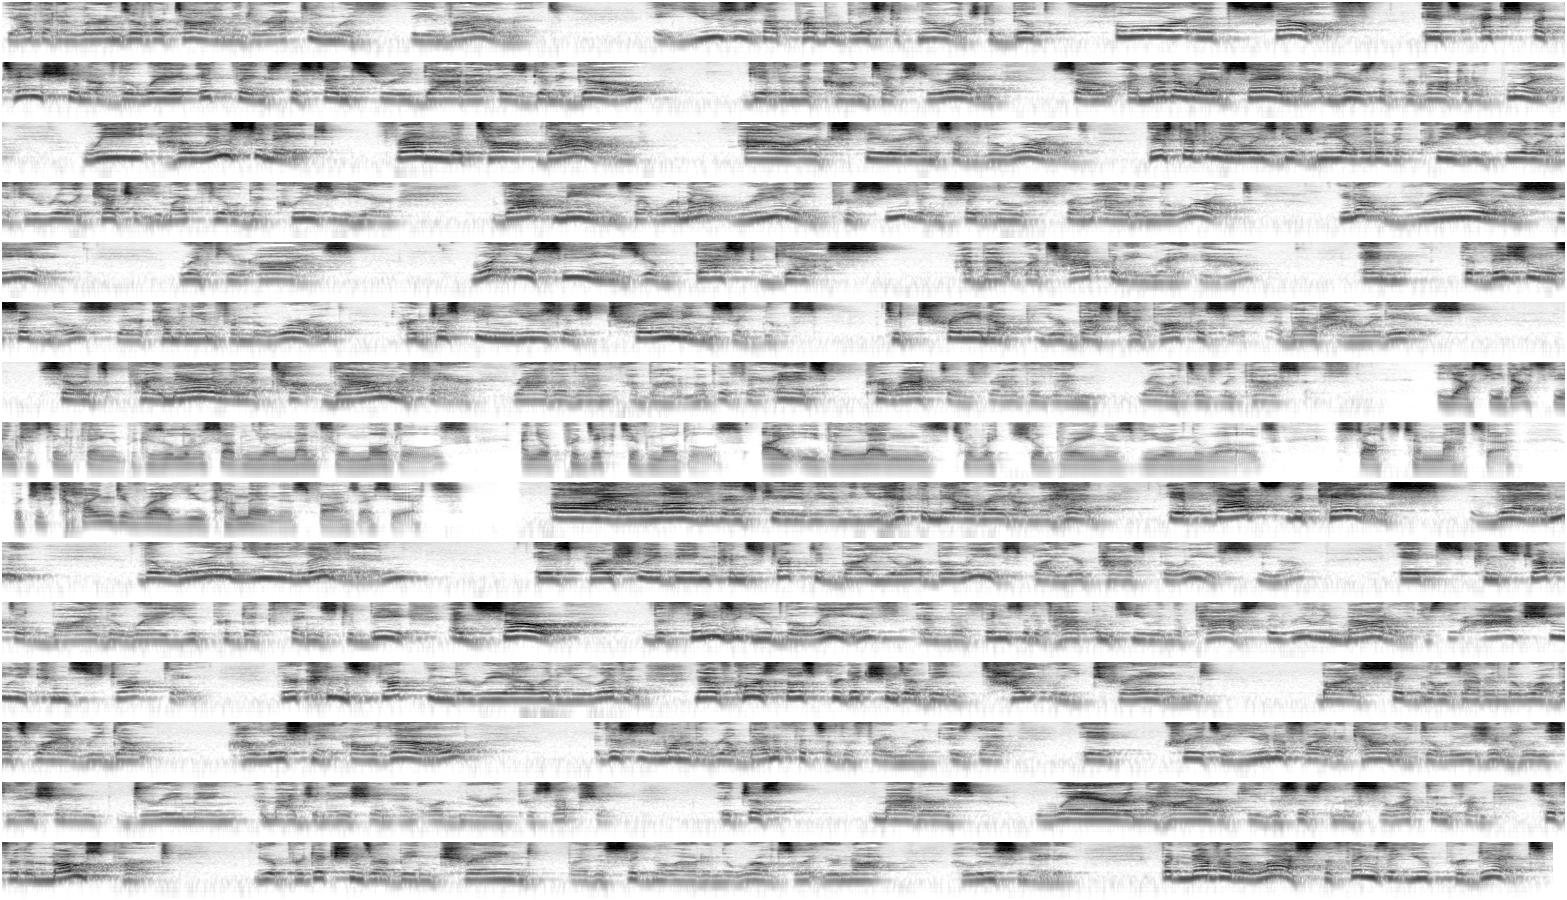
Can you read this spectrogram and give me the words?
Yeah, that it learns over time interacting with the environment. It uses that probabilistic knowledge to build for itself its expectation of the way it thinks the sensory data is going to go given the context you're in. So, another way of saying that, and here's the provocative point we hallucinate from the top down our experience of the world. This definitely always gives me a little bit queasy feeling. If you really catch it, you might feel a bit queasy here. That means that we're not really perceiving signals from out in the world. You're not really seeing with your eyes. What you're seeing is your best guess about what's happening right now. And the visual signals that are coming in from the world are just being used as training signals to train up your best hypothesis about how it is. So it's primarily a top down affair rather than a bottom up affair. And it's proactive rather than relatively passive. Yeah, see, that's the interesting thing because all of a sudden your mental models and your predictive models, i.e., the lens to which your brain is viewing the world, starts to matter, which is kind of where you come in as far as I see it. Oh, I love this, Jamie. I mean, you hit the nail right on the head. If that's the case, then the world you live in is partially being constructed by your beliefs, by your past beliefs, you know? It's constructed by the way you predict things to be. And so the things that you believe and the things that have happened to you in the past, they really matter because they're actually constructing. They're constructing the reality you live in. Now, of course, those predictions are being tightly trained by signals out in the world. That's why we don't hallucinate. Although, this is one of the real benefits of the framework is that it creates a unified account of delusion, hallucination, and dreaming, imagination, and ordinary perception. It just matters where in the hierarchy the system is selecting from. So, for the most part, your predictions are being trained by the signal out in the world so that you're not hallucinating. But nevertheless, the things that you predict,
